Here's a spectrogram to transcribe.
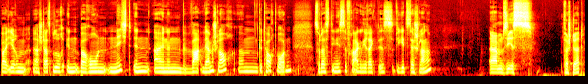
bei Ihrem äh, Staatsbesuch in Baron nicht in einen Wärmeschlauch ähm, getaucht worden, sodass die nächste Frage direkt ist: Wie geht es der Schlange? Ähm, sie ist verstört.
